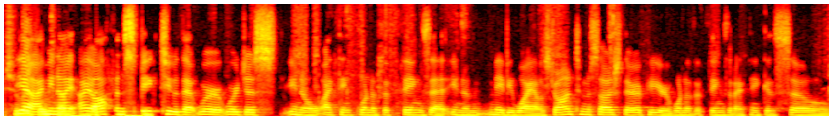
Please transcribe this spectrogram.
Sure yeah, I mean, I, I often speak to that we're we're just you know I think one of the things that you know maybe why I was drawn to massage therapy or one of the things that I think is so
